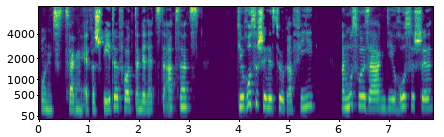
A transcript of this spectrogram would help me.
Und sagen etwas später folgt dann der letzte Absatz. Die russische Historiographie, man muss wohl sagen, die russische,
